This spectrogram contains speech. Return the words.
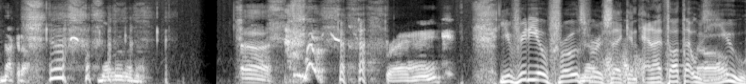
Knock it off. No, no, no, no. Uh, Frank. Your video froze for a second, and I thought that was you.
